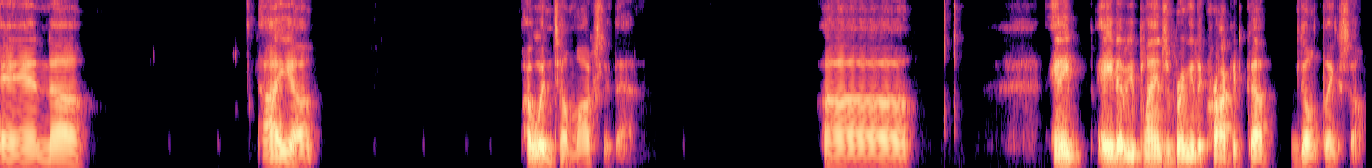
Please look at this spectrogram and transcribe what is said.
And uh, I uh, I wouldn't tell Moxley that. Uh, any AEW plans of bringing the Crockett Cup? Don't think so.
